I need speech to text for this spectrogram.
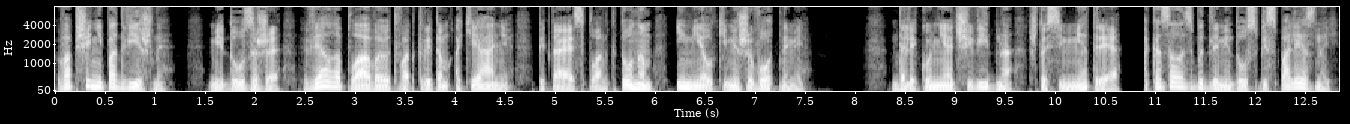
вообще неподвижны. Медузы же вяло плавают в открытом океане, питаясь планктоном и мелкими животными. Далеко не очевидно, что симметрия оказалась бы для медуз бесполезной.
